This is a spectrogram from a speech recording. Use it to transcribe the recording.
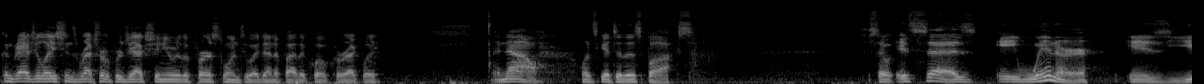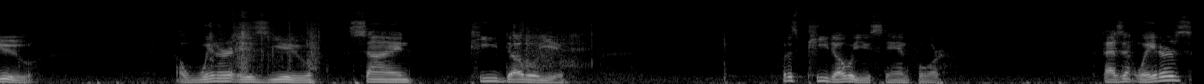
Congratulations, Retro Projection. You were the first one to identify the quote correctly. And now, let's get to this box. So it says, a winner is you. A winner is you, signed PW. What does PW stand for? Pheasant waiters?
